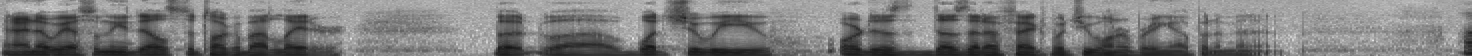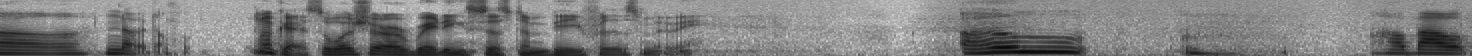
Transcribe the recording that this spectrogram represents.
And I know we have something else to talk about later, but uh what should we? Or does does that affect what you want to bring up in a minute? Uh, no, it doesn't. Okay. So, what should our rating system be for this movie? Um, how about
